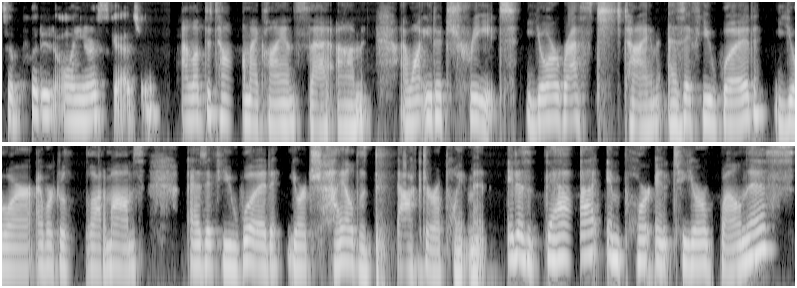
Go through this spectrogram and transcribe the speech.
to put it on your schedule. I love to tell my clients that um, I want you to treat your rest time as if you would your, I worked with a lot of moms, as if you would your child's doctor appointment. It is that important to your wellness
